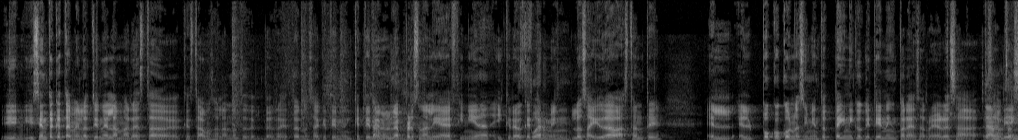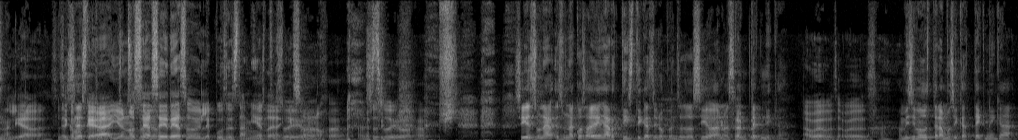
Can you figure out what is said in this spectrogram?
Y, tiene- y siento que también lo tiene la mara esta que estábamos hablando antes del, del reggaetón, o sea, que tienen, que tienen una personalidad definida y creo que Fuerte. también los ayuda bastante el, el poco conocimiento técnico que tienen para desarrollar esa, esa personalidad. Es así como que, esto, ah, yo no sé soy yo. hacer eso y le puse esta mierda y sonó. ajá, Eso soy yo, ajá. Sí, es una, es una cosa bien artística si lo pensás así, ¿va? No es tan técnica. A huevos, a huevos. Ajá. A mí sí me gusta la música técnica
